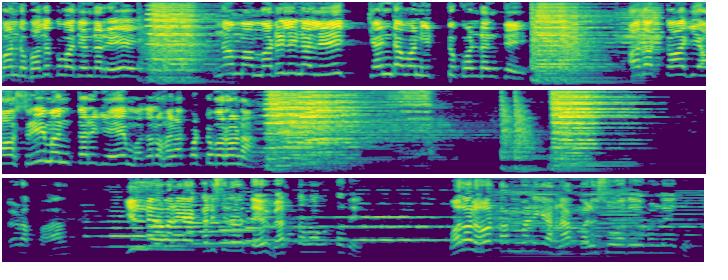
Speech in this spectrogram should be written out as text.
ಬಂದು ಬದುಕುವುದೆಂದರೆ ನಮ್ಮ ಮಡಿಲಿನಲ್ಲಿ ಕೆಂಡವನ್ನು ಇಟ್ಟುಕೊಂಡಂತೆ ಅದಕ್ಕಾಗಿ ಆ ಶ್ರೀಮಂತರಿಗೆ ಮೊದಲು ಹಣ ಕೊಟ್ಟು ಬರೋಣ. ಬೇಡಪ್ಪ. ಇಲ್ಲಿಯವರೆಗೆ ಕಲಿಸಿದಂತೆ ವ್ಯರ್ಥವಾಗುತ್ತದೆ. ಮೊದಲು ತಮ್ಮನಿಗೆ ಹಣ ಕಳಿಸುವುದೇ ಒಳ್ಳೆಯದು.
